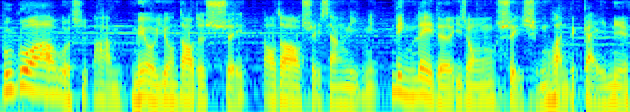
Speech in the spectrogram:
不过啊，我是把没有用到的水倒到水箱里面，另类的一种水循环的概念。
